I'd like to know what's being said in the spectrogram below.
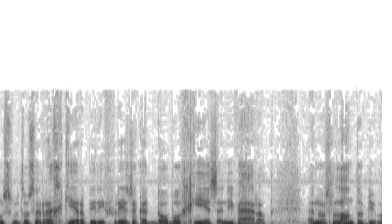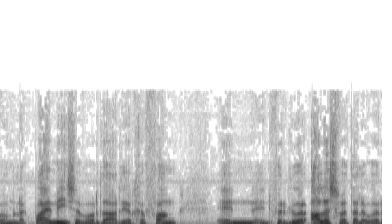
ons moet ons rugkeer op hierdie vreeslike dobbelgees in die wêreld in ons land op die oomblik. Baie mense word daardeur gevang en en verloor alles wat hulle oor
